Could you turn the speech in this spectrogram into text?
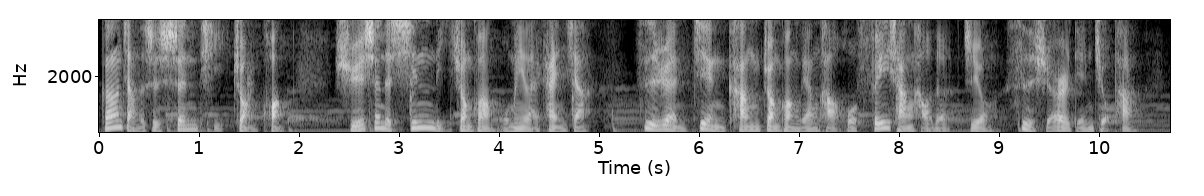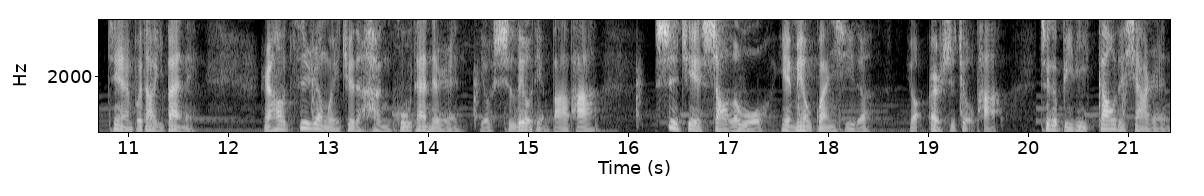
刚刚讲的是身体状况，学生的心理状况，我们也来看一下。自认健康状况良好或非常好的只有四十二点九趴，竟然不到一半呢。然后自认为觉得很孤单的人有十六点八趴，世界少了我也没有关系的有二十九趴，这个比例高得吓人。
